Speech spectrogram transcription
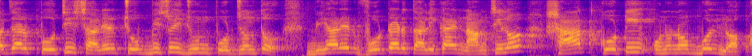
হাজার পঁচিশ সালের চব্বিশই জুন পর্যন্ত বিহারের ভোটার তালিকায় নাম ছিল সাত কোটি উননব্বই লক্ষ।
